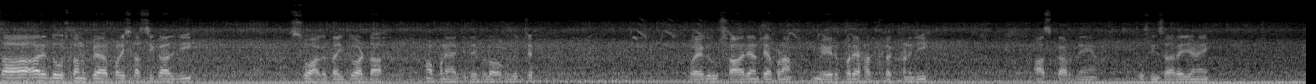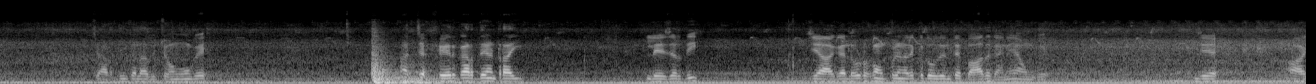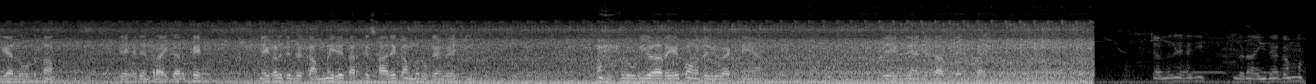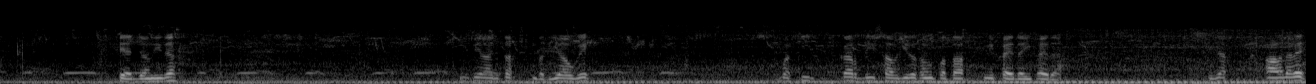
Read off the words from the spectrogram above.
ਸਾਰੇ ਦੋਸਤਾਂ ਨੂੰ ਪਿਆਰ ਭਰੀ ਸਤਿ ਸ਼੍ਰੀ ਅਕਾਲ ਜੀ। ਸਵਾਗਤ ਹੈ ਜੀ ਤੁਹਾਡਾ ਆਪਣੇ ਅੱਜ ਦੇ ਬਲੌਗ ਵਿੱਚ। ਵਾਹਿਗੁਰੂ ਸਾਰਿਆਂ ਤੇ ਆਪਣਾ ਮੇਰ ਭਰਿਆ ਹੱਥ ਰੱਖਣ ਜੀ। ਆਸ ਕਰਦੇ ਹਾਂ ਤੁਸੀਂ ਸਾਰੇ ਜਣੇ ਚੜ੍ਹਦੀ ਕਲਾ ਵਿੱਚ ਹੋਵੋਗੇ। ਅੱਜ ਫੇਰ ਕਰਦੇ ਹਾਂ ਟਰਾਈ ਲੇਜ਼ਰ ਦੀ। ਜੇ ਆ ਗਿਆ ਲੋਡ ਕੰਪਨੀ ਨਾਲ ਇੱਕ ਦੋ ਦਿਨ ਤੇ ਬਾਅਦ ਕਹਿੰਦੇ ਆਉਂਗੇ। ਜੇ ਆ ਗਿਆ ਲੋਡ ਤਾਂ ਦੇਖਦੇ ਹਾਂ ਟਰਾਈ ਕਰਕੇ। ਨਿਕਲ ਜਿਵੇਂ ਕੰਮ ਇਹਦੇ ਕਰਕੇ ਸਾਰੇ ਕੰਮ ਰੁਕੇ ਹੋਏ ਸੀ। ਰੂੜੀ ਵਾਲਾ ਰੇਹ ਪਾਉਣ ਤੇ ਵੀ ਬੈਠੇ ਆ। ਦੇਖਦੇ ਹਾਂ ਅੱਜ ਕਰਦੇ ਹਾਂ ਚੱਲ ਰਿਹਾ ਜੀ ਲੜਾਈ ਦਾ ਕੰਮ ਪਿਆਜ਼ਾਂ ਦੀ। ਦਾ ਪਿਆਜ਼ ਤਾਂ ਵਧੀਆ ਹੋ ਗਏ। ਬਾਕੀ ਘਰ ਦੀ ਸਬਜ਼ੀ ਦਾ ਤੁਹਾਨੂੰ ਪਤਾ ਵੀ ਫਾਇਦਾ ਹੀ ਫਾਇਦਾ। ਠੀਕ ਆ? ਆਲੇ ਦੁਆਲੇ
